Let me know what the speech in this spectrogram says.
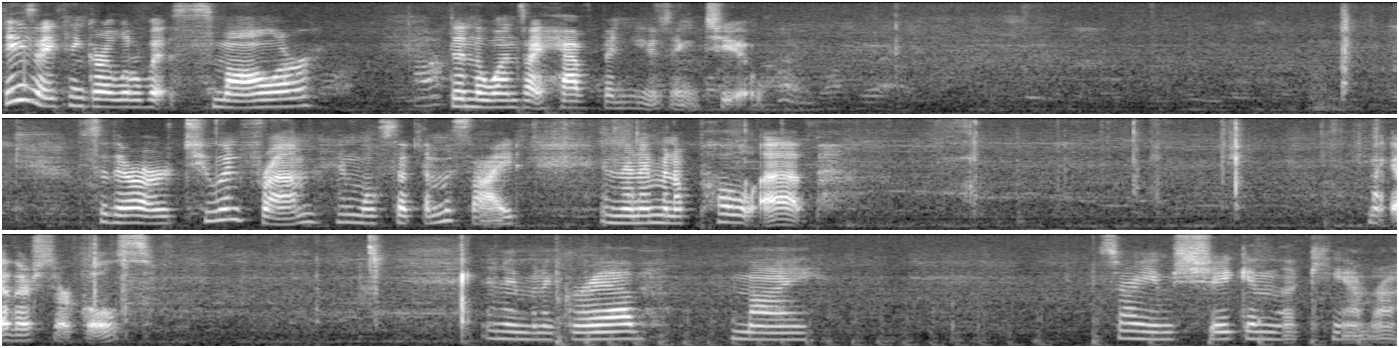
These I think are a little bit smaller than the ones I have been using too. So there are to and from, and we'll set them aside. And then I'm going to pull up my other circles. And I'm going to grab my, sorry I'm shaking the camera.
